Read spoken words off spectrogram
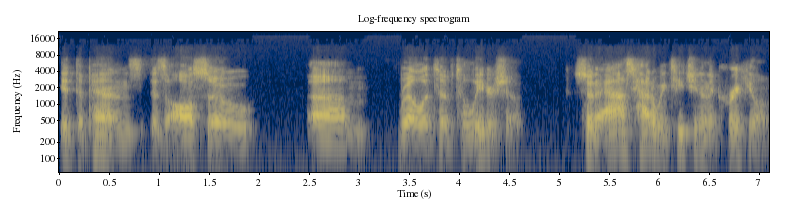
it depends is also um, relative to leadership. So to ask, how do we teach it in the curriculum?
